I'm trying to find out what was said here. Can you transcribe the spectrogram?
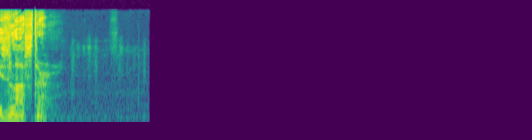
He's lost her.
